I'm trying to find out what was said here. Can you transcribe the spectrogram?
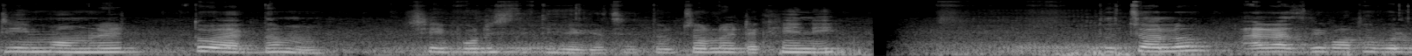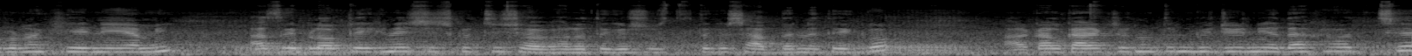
ডিম অমলেট তো একদম সেই পরিস্থিতি হয়ে গেছে। তো চলো এটা খেয়ে নিই। তো চলো, আর আজকে কথা বলব না, খেয়ে নিই আমি। আজকে ব্লগটা এখানেই শেষ করছি। সবাই ভালো থেকে, সুস্থ থেকে, সাবধানে থেকো। আর কালকে আরেকটা নতুন ভিডিও নিয়ে দেখা হচ্ছে।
